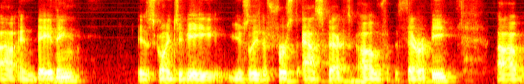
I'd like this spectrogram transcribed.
uh, and bathing is going to be usually the first aspect of therapy. Uh,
